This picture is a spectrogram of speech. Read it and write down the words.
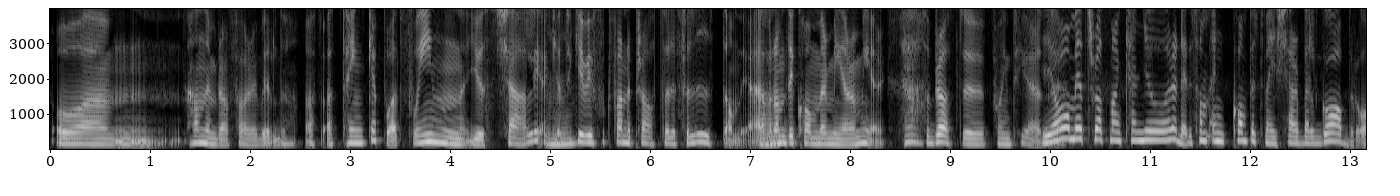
Och mm, han är en bra förebild att, att tänka på, att få in just kärlek. Mm. Jag tycker vi fortfarande pratade för lite om det, även om det kommer mer och mer. Så bra att du poängterade Ja, det. men jag tror att man kan göra det. Det är som en kompis till mig, Charbel Gabro.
